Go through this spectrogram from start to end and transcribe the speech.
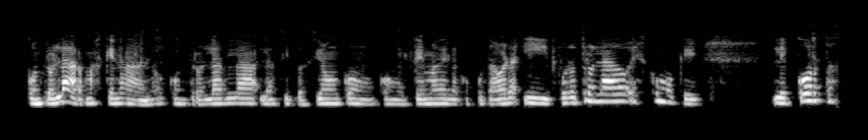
controlar más que nada, ¿no? Controlar la, la situación con, con, el tema de la computadora. Y por otro lado, es como que le cortas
